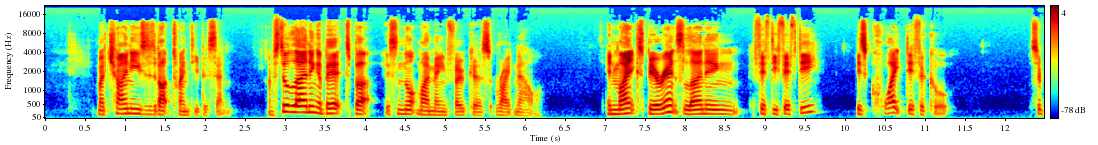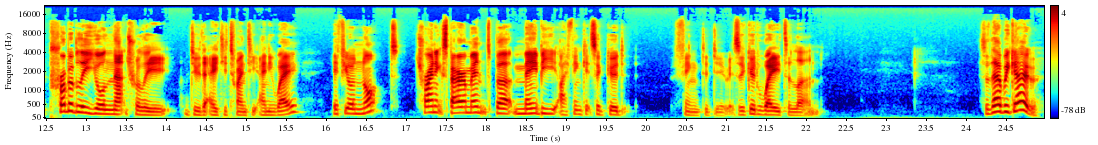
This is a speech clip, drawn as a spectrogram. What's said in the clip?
My Chinese is about 20%. I'm still learning a bit, but it's not my main focus right now. In my experience, learning 50 50 is quite difficult. So, probably you'll naturally do the 80 20 anyway. If you're not, try and experiment, but maybe I think it's a good thing to do. It's a good way to learn. So there we go.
